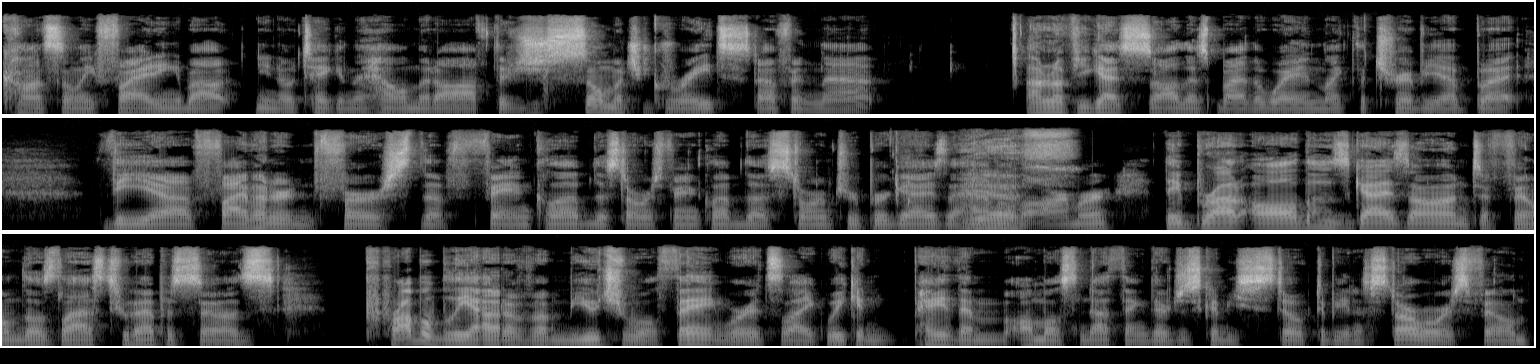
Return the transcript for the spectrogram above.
constantly fighting about you know taking the helmet off. There's just so much great stuff in that. I don't know if you guys saw this by the way in like the trivia, but the uh, 501st, the fan club, the Star Wars fan club, the stormtrooper guys that have all the armor, they brought all those guys on to film those last two episodes. Probably out of a mutual thing where it's like we can pay them almost nothing. They're just going to be stoked to be in a Star Wars film,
